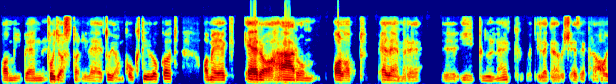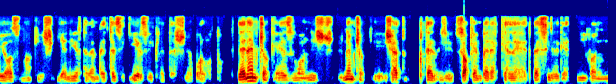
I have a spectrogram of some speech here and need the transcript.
amiben fogyasztani lehet olyan koktélokat, amelyek erre a három alap elemre épülnek, vagy legalábbis ezekre hajaznak, és ilyen értelemben teszik érzékletessé a Balaton. De nem csak ez van, és nem csak, és hát szakemberekkel lehet beszélgetni, van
